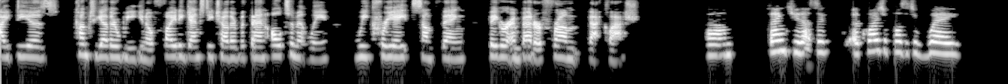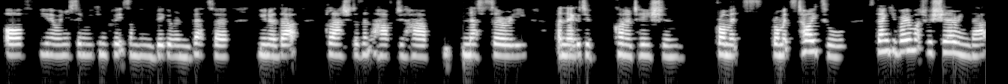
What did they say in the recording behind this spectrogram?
ideas come together. We, you know, fight against each other, but then ultimately we create something bigger and better from that clash. Um, thank you. That's a, a quite a positive way of, you know, when you're saying we can create something bigger and better, you know, that clash doesn't have to have necessarily a negative connotation from its from its title. So Thank you very much for sharing that.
